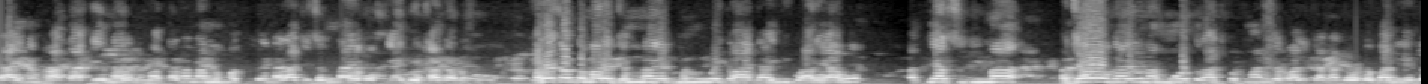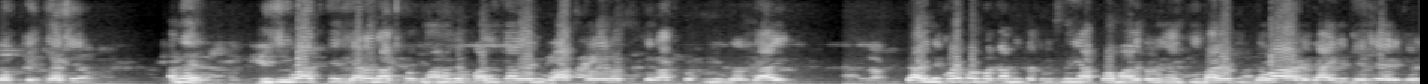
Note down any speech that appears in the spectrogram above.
ગાયને માતા કહેનાર અને માતાના નામે મત લેનાર આજે જનનાયકો ક્યાંય દેખાતા નથી. ખરેખર તમારે જનનાયક બનવું હોય તો આ ગાયની વારે આવો. અત્યાર સુધીમાં હજારો ગાયોના મોત રાજકોટ મહાનગરપાલિકાના ઢોર અંદર થઈ ગયા છે. અને બીજી વાત કે જ્યારે રાજકોટ મહાનગરપાલિકાએ એવી વાત કરેલ હતી કે રાજકોટની અંદર ગાય, ગાયને કોઈ પણ પ્રકારની તકલીફ નહીં આપવામાં આવે, તો એન્ટીબાયોટિક દવા અને ગાયને જે જે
